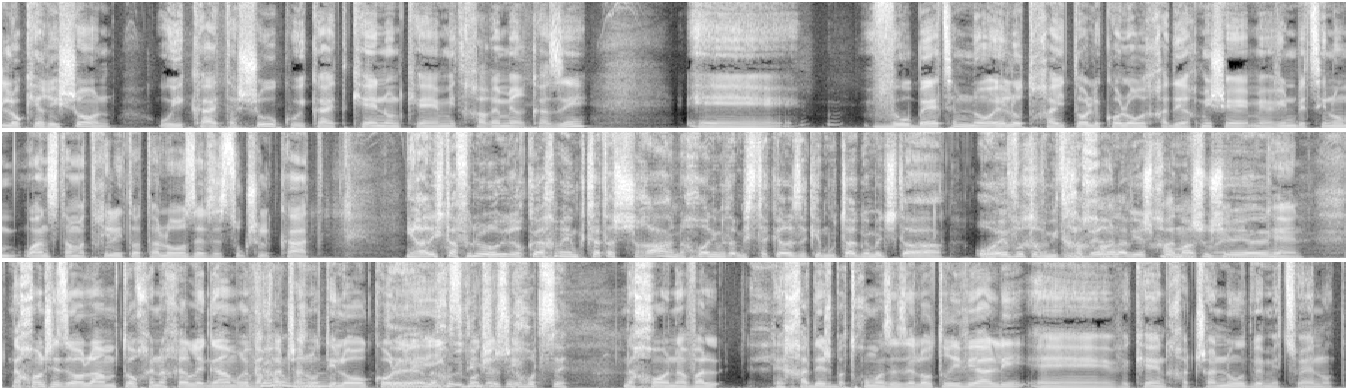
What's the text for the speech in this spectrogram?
לא כראשון, הוא היכה את השוק, הוא היכה את קנון כמתחרה מרכזי, אה, והוא בעצם נועל אותך איתו לכל אורך הדרך. מי שמבין בצילום, once אתה מתחיל איתו, אתה לא עוזב, זה סוג של cut. נראה לי שאתה אפילו לוקח מהם קצת השראה, נכון? אם אתה מסתכל על זה כמותג באמת שאתה אוהב אותו ומתחבר נכון, אליו, יש פה משהו ש... כן. נכון שזה עולם תוכן אחר לגמרי, כן, והחדשנות היא לא כל איקס אנחנו יודעים שזה חודשים. חוצה. נכון, אבל לחדש בתחום הזה זה לא טריוויאלי, אה, וכן, חדשנות ומצוינות.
